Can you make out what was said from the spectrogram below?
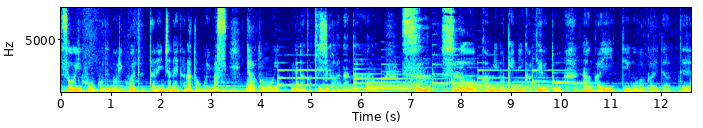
そういう方向で乗り越えてったらいいんじゃないかなと思います。であともう一個なんか記事がなんだろうあの酢酢を髪の毛にかけるとなんかいいっていうのが書いてあって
